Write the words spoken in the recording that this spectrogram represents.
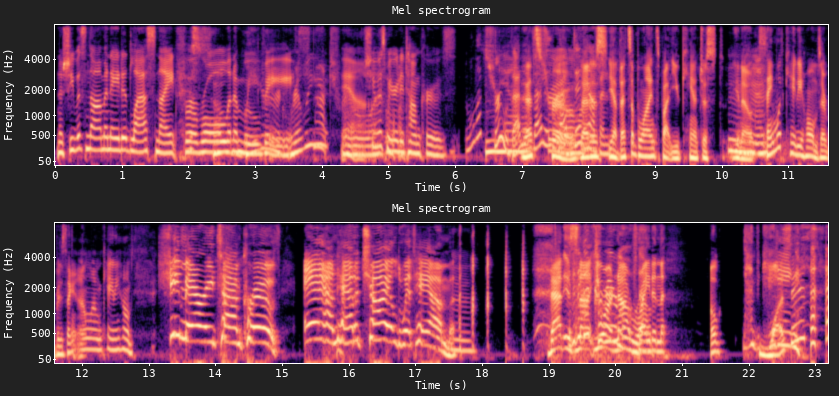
Now, she was nominated last night for a role in a movie. Really? Not true. Yeah. She was married to Tom Cruise. Well, that's true. That, That's that, true. That did That is yeah. That's a blind spot. You can't just you know. Mm-hmm. Same with Katie Holmes. Everybody's like, oh, I'm Katie Holmes. She married Tom Cruise and had a child with him. Mm. That is not. You are not right in the. Oh, Was kidding. it?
